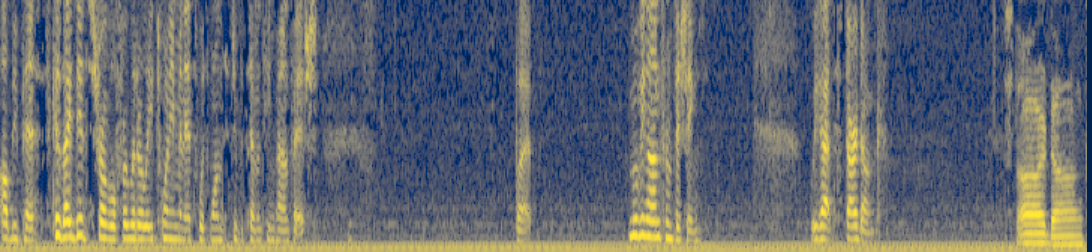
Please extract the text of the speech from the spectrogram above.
I'll be pissed because I did struggle for literally 20 minutes with one stupid 17 pound fish. But moving on from fishing, we got Stardunk. Star Dunk.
